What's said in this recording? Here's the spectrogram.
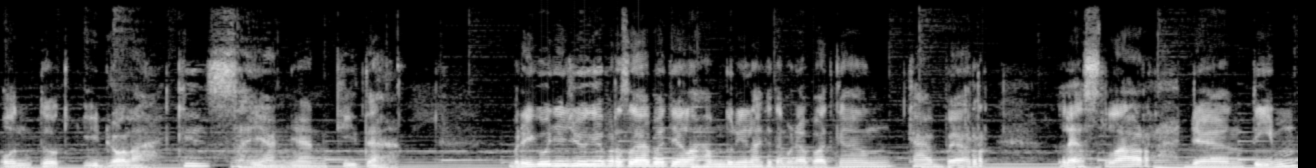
untuk idola kesayangan kita berikutnya juga persahabat ya Alhamdulillah kita mendapatkan kabar Leslar dan tim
